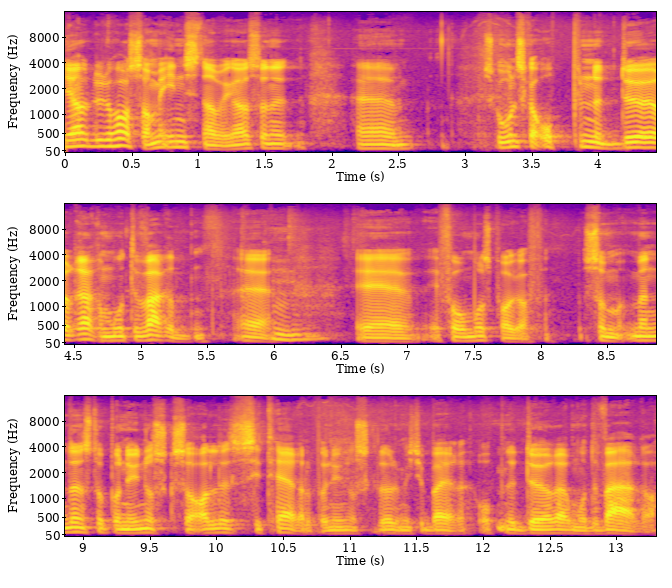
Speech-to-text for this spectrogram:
Ja, du, har samme innsnerving. Altså, eh, skolen skal åpne dører mot verden, eh, mm. er formålsparagrafen. som, men den står på nynorsk, så alle siterer det på nynorsk. Da er det mye bedre. Åpne dører mot verden.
